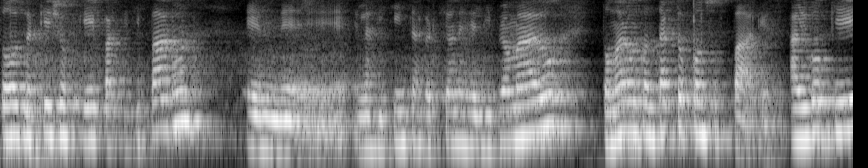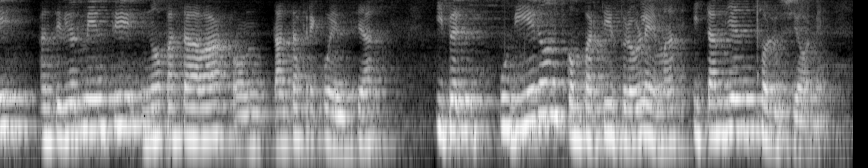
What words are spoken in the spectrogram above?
Todos aquellos que participaron en, eh, en, las distintas versiones del diplomado tomaron contacto con sus pares, algo que anteriormente no pasaba con tanta frecuencia y pudieron compartir problemas y también soluciones.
